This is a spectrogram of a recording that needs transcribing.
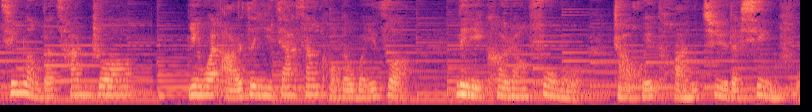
清冷的餐桌。因为儿子一家三口的围坐，立刻让父母找回团聚的幸福。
